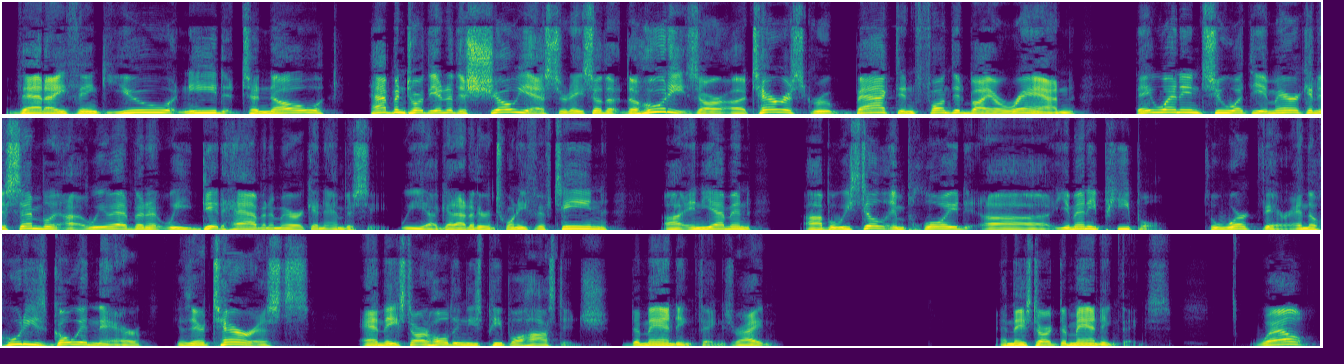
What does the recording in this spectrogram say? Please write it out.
that I think you need to know happened toward the end of the show yesterday. So the, the Houthis are a terrorist group backed and funded by Iran. They went into what the American Assembly, uh, we have been, we did have an American embassy. We uh, got out of there in 2015 uh, in Yemen, uh, but we still employed uh, Yemeni people to work there. And the Houthis go in there because they're terrorists and they start holding these people hostage, demanding things, right? And they start demanding things. Well,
